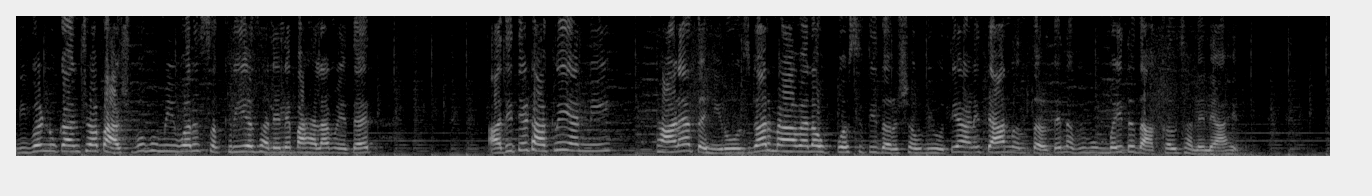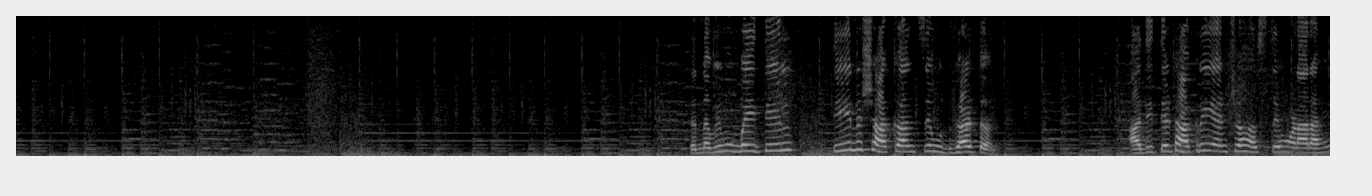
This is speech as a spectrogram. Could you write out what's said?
निवडणुकांच्या पार्श्वभूमीवर सक्रिय झालेले पाहायला मिळत आहेत आदित्य ठाकरे यांनी ठाण्यातही रोजगार मेळाव्याला उपस्थिती दर्शवली होती आणि त्यानंतर ते नवी मुंबईत दाखल झालेले आहेत. तर नवी मुंबईतील तीन शाखांचे उद्घाटन. आदित्य ठाकरे यांच्या हस्ते होणार आहे.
